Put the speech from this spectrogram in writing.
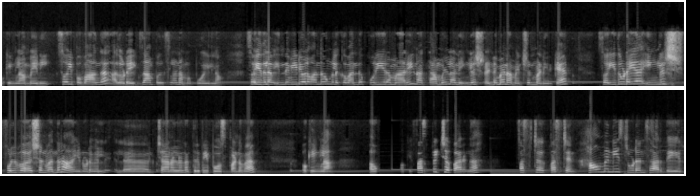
ஓகேங்களா? மெனி ஸோ இப்போ வாங்க அதோட எக்ஸாம்பிள்ஸ்லாம் நம்ம போயிடலாம். ஸோ இதில் இந்த வீடியோவில் வந்து உங்களுக்கு வந்து புரிகிற மாதிரி நான் தமிழ் அண்ட் இங்கிலீஷ் ரெண்டுமே நான் மென்ஷன் பண்ணியிருக்கேன். ஸோ இதோடைய இங்கிலீஷ் ஃபுல் வெர்ஷன் வந்து நான் என்னோட சேனலில் நான் திருப்பி போஸ்ட் பண்ணுவேன். ஓகேங்களா? ஓகே ஃபர்ஸ்ட் பிக்சர் பாருங்க. First question how many students are there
